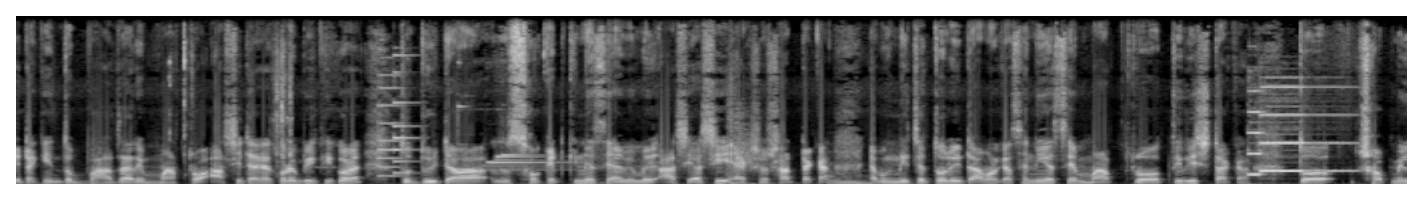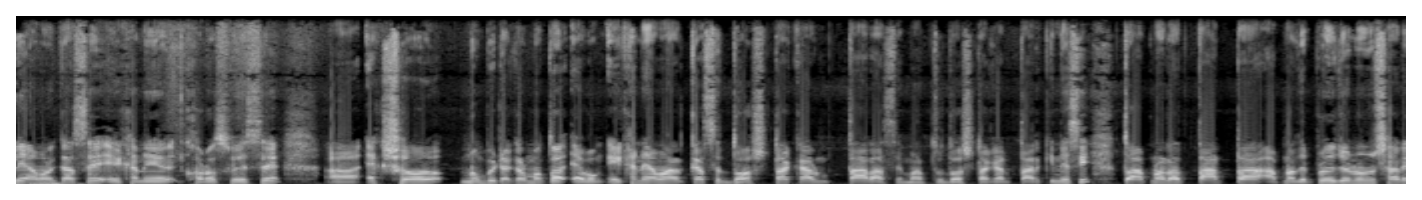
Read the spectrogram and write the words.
এটা কিন্তু বাজারে মাত্র আশি টাকা করে বিক্রি করে। তো দুইটা সকেট কিনেছি আমি, আশি আশি, একশো ষাট টাকা এবং নিচের তলিটা আমার কাছে নিয়েছে মাত্র তিরিশ টাকা। তো সব মিলিয়ে আমার কাছে এখানে খরচ হয়েছে একশো নব্বই টাকার মতো এবং এখানে আমার কাছে দশ টাকার তার আছে, মাত্র দশ টাকার তার কিনেছি। তো আপনারা তারটা আপনাদের প্রয়োজন অনুসারে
